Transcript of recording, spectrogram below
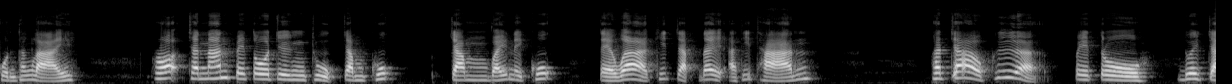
คนทั้งหลาย เพราะฉะนั้นเปโตรจึงถูกจำคุกจำไว้ในคุก แต่ว่าคิดจักได้อธิษฐาน พระเจ้าเพื่อเปโตรด้วยใจ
